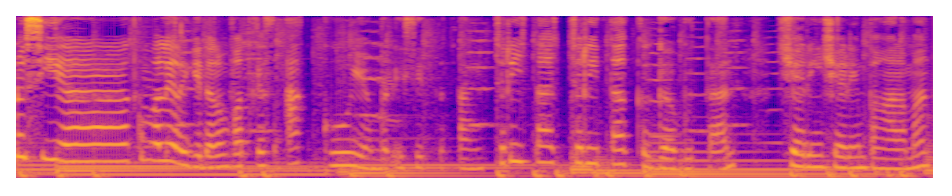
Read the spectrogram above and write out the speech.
manusia, kembali lagi dalam podcast aku yang berisi tentang cerita-cerita kegabutan, sharing-sharing pengalaman,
